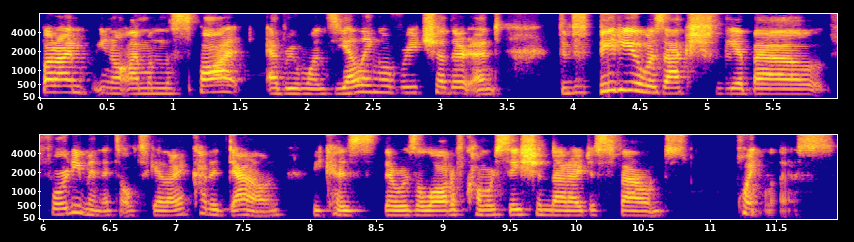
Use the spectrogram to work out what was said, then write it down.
But I'm, you know, I'm on the spot. Everyone's yelling over each other, and the video was actually about 40 minutes altogether. I cut it down because there was a lot of conversation that I just found pointless.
